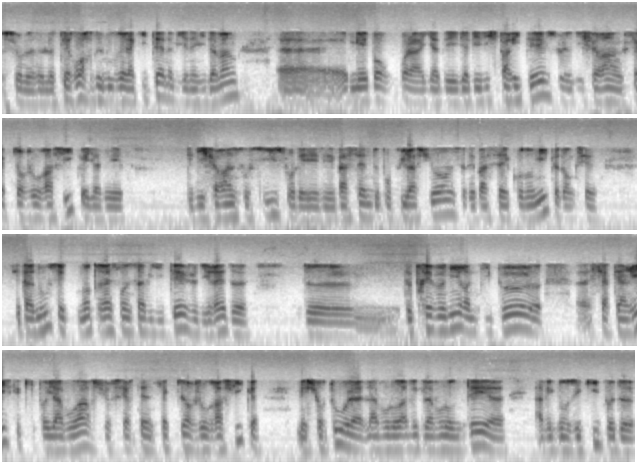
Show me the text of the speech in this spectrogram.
sur le, terroir de Nouvelle-Aquitaine, bien évidemment. Euh, mais bon, voilà, il y, a des, il y a des disparités sur les différents secteurs géographiques. Il y a des, des différences aussi sur les, les, bassins de population, sur les bassins économiques. Donc c'est à nous, c'est notre responsabilité, je dirais, de, de, de prévenir un petit peu euh, certains risques qu'il peut y avoir sur certains secteurs géographiques, mais surtout la, avec la volonté, euh, avec nos équipes, de,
